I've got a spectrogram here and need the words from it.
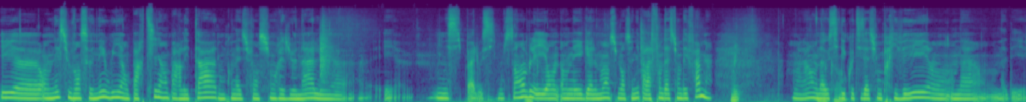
Et euh, on est subventionné, oui, en partie hein, par l'État. Donc on a des subventions régionales et, et municipale aussi, il me semble. Et on, est également subventionné par la Fondation des femmes. Oui. Voilà, on a aussi des cotisations privées, on, a, on a des,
